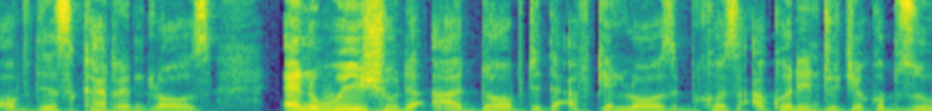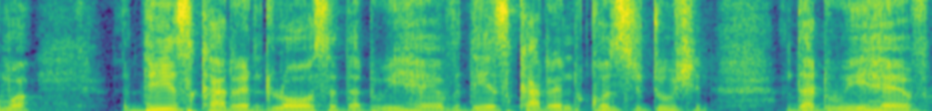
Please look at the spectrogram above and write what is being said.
of these current laws and we should adopt the African laws because according to Jacob Zuma these current laws that we have this current constitution that we have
